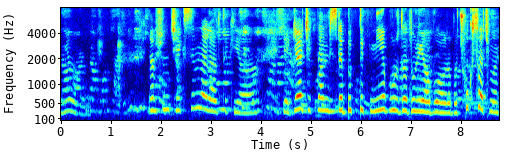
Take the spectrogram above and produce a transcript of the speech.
de araba? Ya şunu çeksinler artık ya. Ya gerçekten biz de bıktık. Niye burada duruyor bu araba? Çok saçma.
